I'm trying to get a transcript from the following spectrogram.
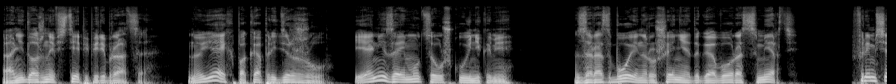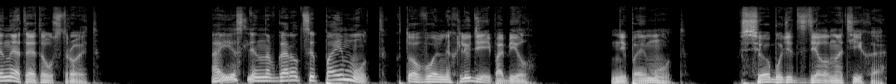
Они должны в степи перебраться но я их пока придержу, и они займутся ушкуйниками. За разбой и нарушение договора смерть. Фримсенета это устроит. А если новгородцы поймут, кто вольных людей побил? Не поймут. Все будет сделано тихо.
